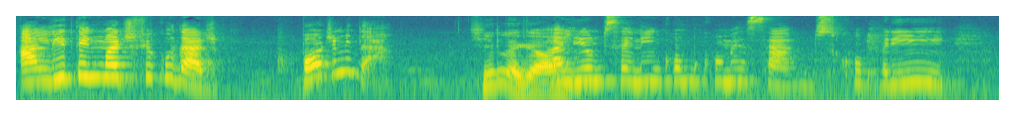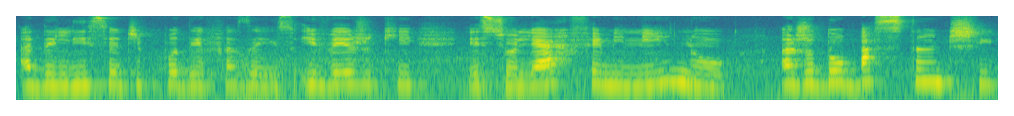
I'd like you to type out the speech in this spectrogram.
Ali tem uma dificuldade. Pode me dar. Que legal. Ali eu não sei nem como começar. Descobrir a delícia de poder fazer isso. E vejo que esse olhar feminino ajudou bastante.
